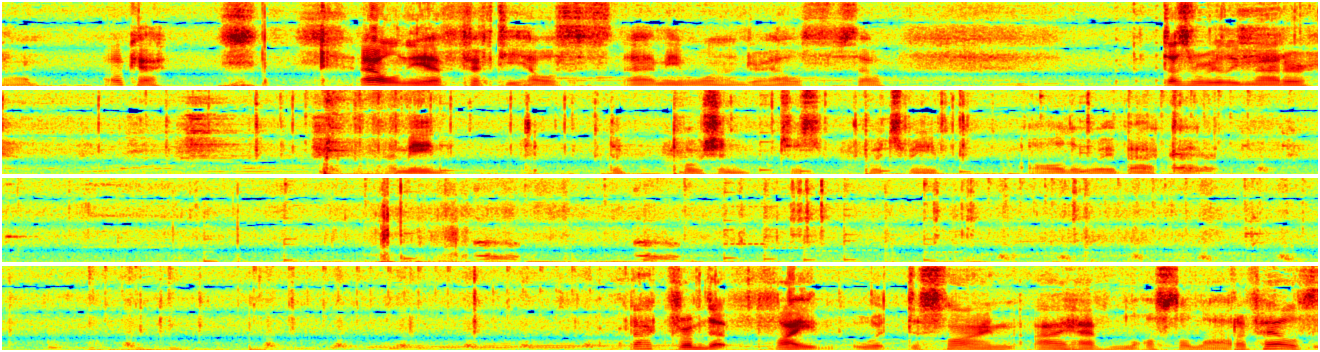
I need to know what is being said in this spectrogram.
No. Okay. I only have 50 health. I mean 100 health, so... It doesn't really matter. I mean, the potion just puts me all the way back up. Back from that fight with the slime, I have lost a lot of health.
